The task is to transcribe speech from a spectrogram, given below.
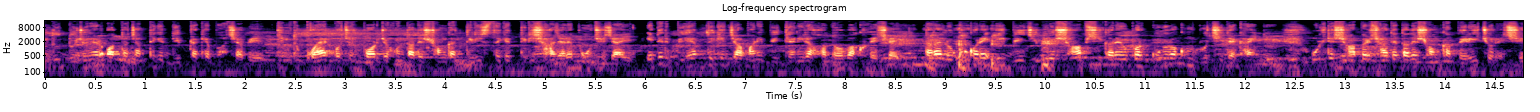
ইঁদুর দুজনের অত্যাচার থেকে দ্বীপটাকে বাঁচাবে। কিন্তু কয়েক বছর পর যখন তাদের সংখ্যা তিরিশ থেকে তিরিশ হাজারে পৌঁছে যায়, এদের বিহেভ থেকে জাপানি বিজ্ঞানীরা হতবাক হয়ে যায়। তারা লক্ষ্য করে এই বেজিগুলো সাপ শিকারের উপর কোনো রকম রুচি দেখায়নি উল্টে সাপের সাথে তাদের সংখ্যা বেড়েই চলেছে।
